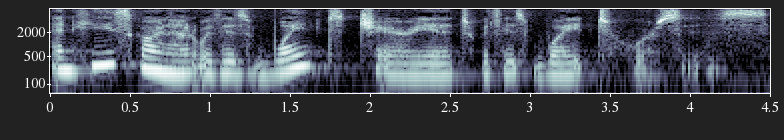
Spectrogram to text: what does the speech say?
And he's going out with his white chariot with his white horses.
